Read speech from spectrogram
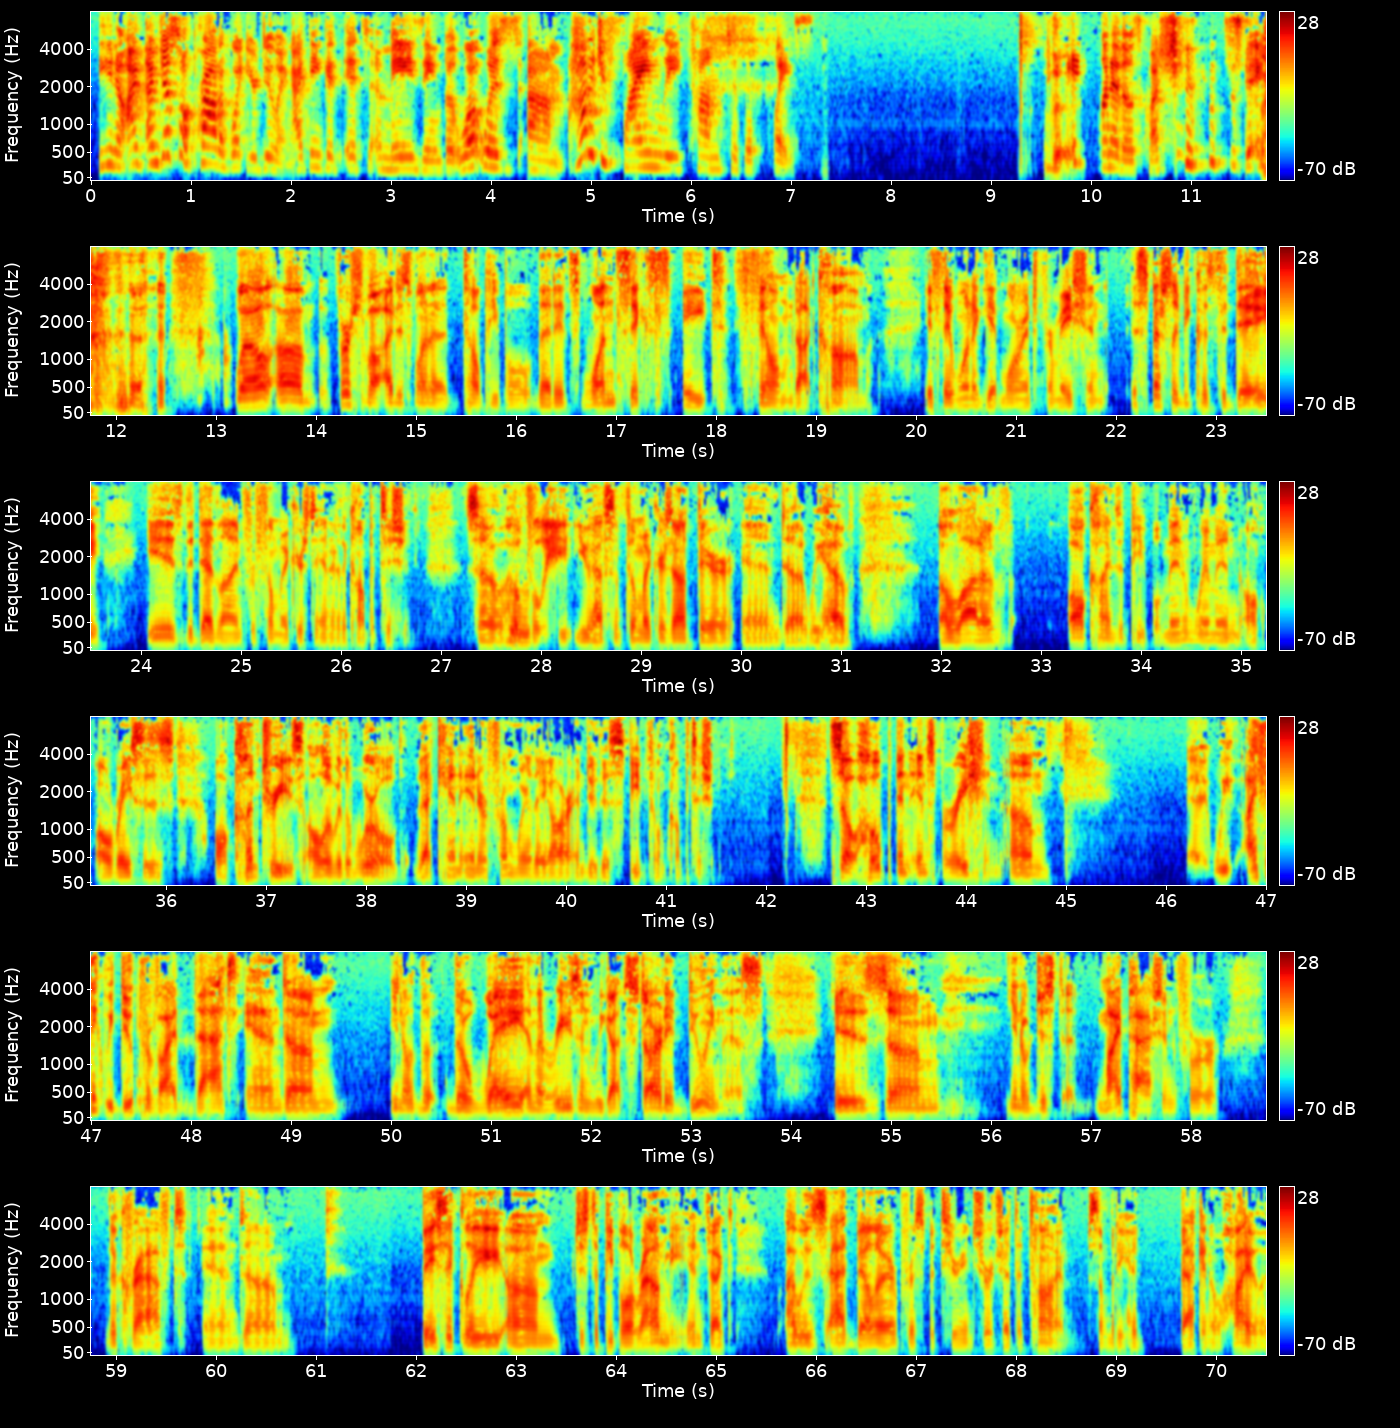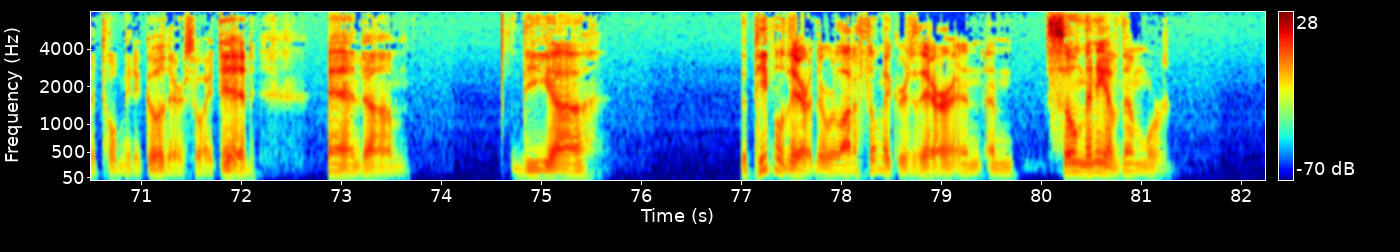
you know, I'm, I'm just so proud of what you're doing. I think it, it's amazing. But what was, um, how did you finally come to this place? The, It's one of those questions. well, um, first of all, I just want to tell people that it's 168film.com if they want to get more information, especially because today is the deadline for filmmakers to enter the competition. So Mhm. hopefully you have some filmmakers out there and uh, we have a lot of all kinds of people, men, women, all, all races, all countries all over the world that can enter from where they are and do this speed film competition. So hope and inspiration. Um, we I think we do provide that, and um, you know the the way and the reason we got started doing this is um, you know just uh, my passion for the craft and um, basically um, just the people around me. In fact, I was at Bel Air Presbyterian Church at the time. Somebody had back in Ohio had told me to go there, so I did. And um, the uh, the people there, there were a lot of filmmakers there, and and so many of them were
